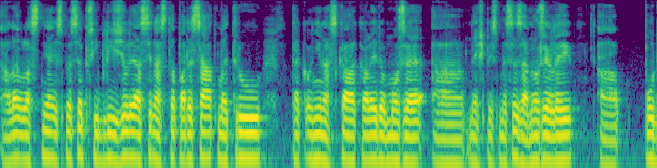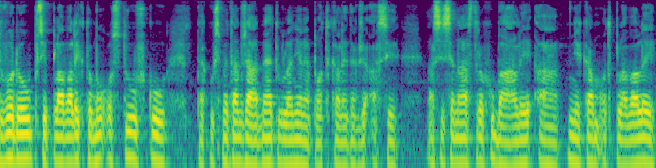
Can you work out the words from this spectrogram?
ale vlastně jsme se přiblížili asi na 150 metrů, tak oni naskákali do moře a než my jsme se zanořili a pod vodou připlavali k tomu ostrůvku, tak už jsme tam žádné tuleně nepotkali, takže asi, asi se nás trochu báli a někam odplavali,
